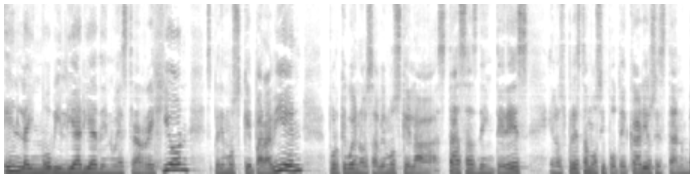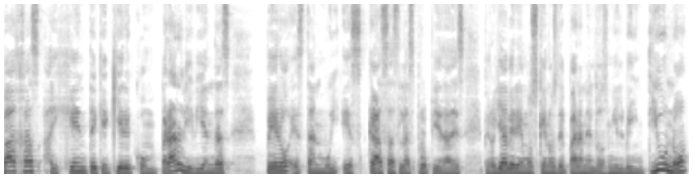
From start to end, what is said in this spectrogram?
en la inmobiliaria de nuestra región. Esperemos que para bien, porque bueno, sabemos que las tasas de interés en los préstamos hipotecarios están bajas, hay gente que quiere comprar viviendas pero están muy escasas las propiedades. Pero ya veremos qué nos depara en el 2021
